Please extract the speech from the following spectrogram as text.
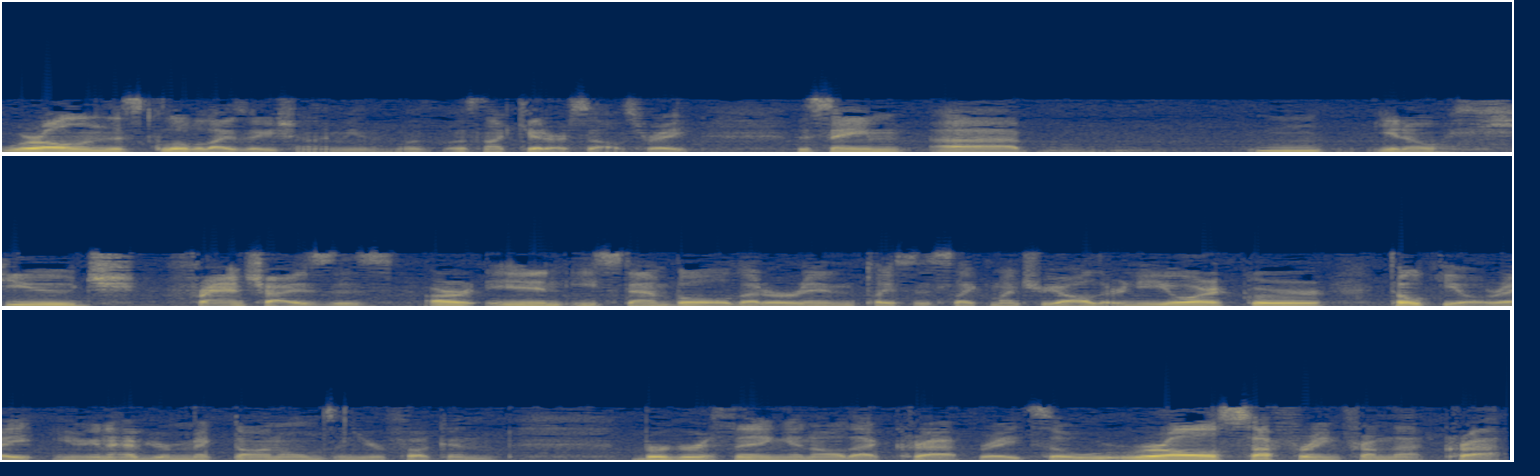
we're all in this globalization. I mean, let's not kid ourselves, right? the same, uh, you know, huge franchises are in Istanbul that are in places like Montreal or New York or Tokyo, right? You're gonna have your McDonald's and your fucking burger thing and all that crap, right? So we're all suffering from that crap.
